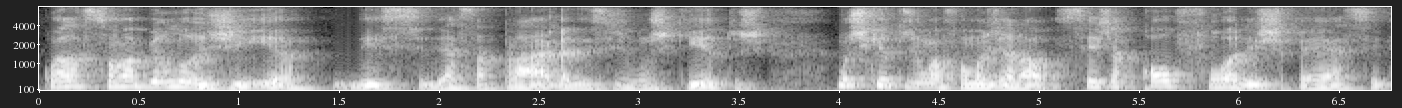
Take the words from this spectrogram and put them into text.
com relação à biologia desse, dessa praga, desses mosquitos, Mosquitos, de uma forma geral, seja qual for a espécie,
